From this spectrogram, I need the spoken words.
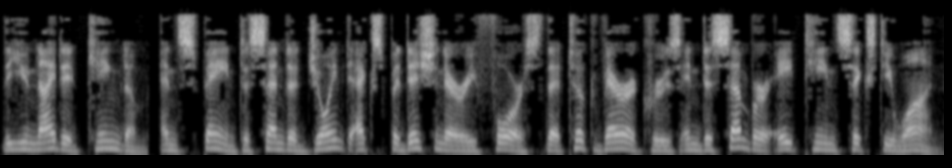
the United Kingdom, and Spain to send a joint expeditionary force that took Veracruz in December 1861.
